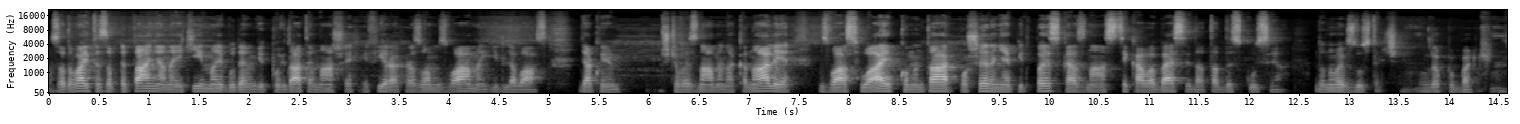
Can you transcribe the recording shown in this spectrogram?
задавайте запитання, на які ми будемо відповідати в наших ефірах разом з вами і для вас. Дякую, що ви з нами на каналі. З вас лайк, коментар, поширення, підписка. З нас цікава бесіда та дискусія. До нових зустрічей. До побачення.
